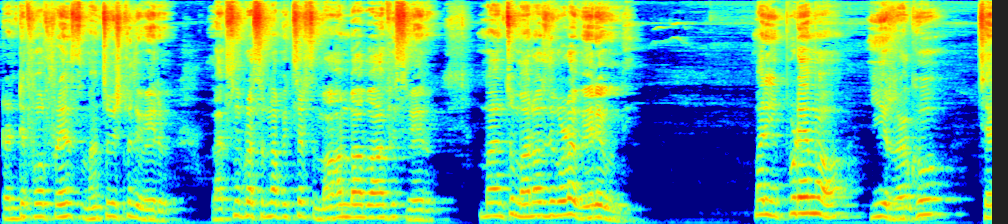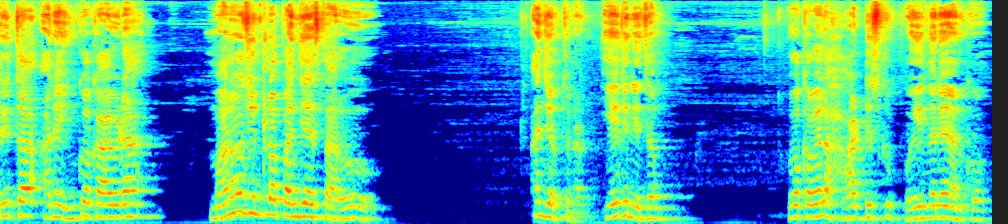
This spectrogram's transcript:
ట్వంటీ ఫోర్ ఫ్రేమ్స్ మంచు విష్ణుది వేరు. లక్ష్మీ ప్రసన్న పిక్చర్స్ మోహన్ బాబు ఆఫీస్ వేరు. మంచు మనోజ్ది కూడా వేరే ఉంది. మరి ఇప్పుడేమో ఈ రఘు చరిత అనే ఇంకొక ఆవిడ మనోజ్ ఇంట్లో పనిచేస్తారు. అని చెప్తున్నాడు. ఏది నిజం? ఒకవేళ హార్డ్ డిస్క్ పోయిందనే అనుకో.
